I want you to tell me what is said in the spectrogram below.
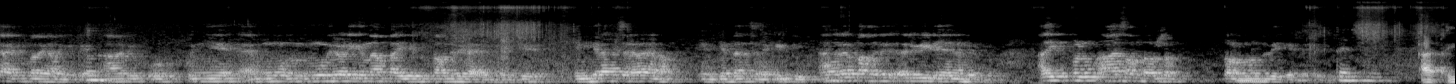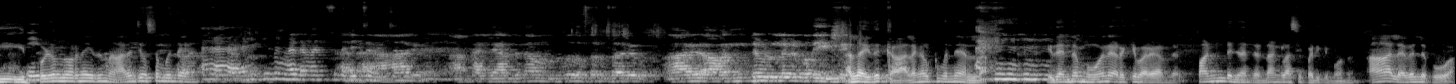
കാര്യം പറയുകയാണെങ്കിൽ ആ ഒരു കുഞ്ഞ് മൂന്നിൽ പഠിക്കുന്ന ആ പയ്യൻ പറഞ്ഞൊരു കാര്യം എനിക്ക് എനിക്കൊരു അച്ഛനെ വേണം. എനിക്ക് എന്റെ അച്ഛനെ കിട്ടി. അങ്ങനെ പറഞ്ഞൊരു ഒരു വീഡിയോ ഞാൻ കണ്ടിരുന്നു. അത് ഇപ്പോഴും ആ സന്തോഷം തുടർന്നുകൊണ്ടിരിക്കുകയല്ലേ. ഈ ഇപ്പോഴും എന്ന് പറഞ്ഞാൽ ഇത് നാലഞ്ച് ദിവസം മുന്നേ. അല്ല ഇത് കാലങ്ങൾക്ക് മുന്നേ അല്ല. ഇത് എന്റെ മോനെ ഇടയ്ക്ക് പറയാറുണ്ട് പണ്ട് ഞാൻ രണ്ടാം ക്ലാസ്സിൽ പഠിക്കുമ്പോൾ ആ ലെവലിൽ പോവാ.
